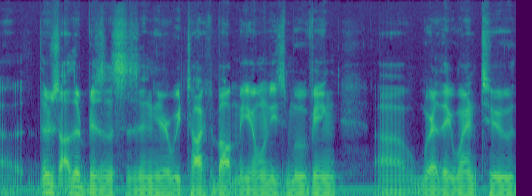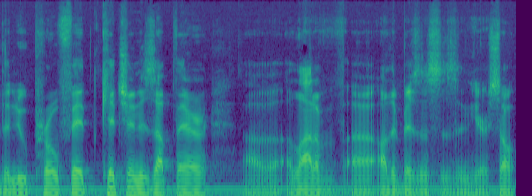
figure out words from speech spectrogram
uh, there's other businesses in here. We talked about Meoni's moving, uh, where they went to. The new Profit Kitchen is up there. A lot of other businesses in here. So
